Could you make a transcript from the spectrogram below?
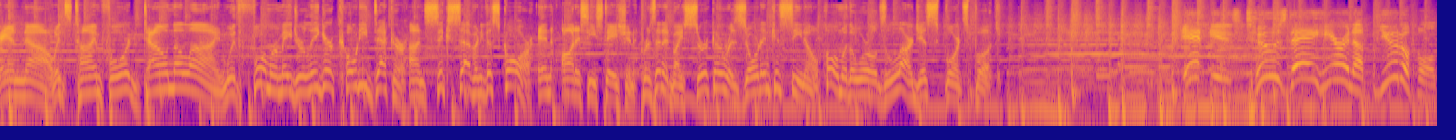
And now it's time for Down the Line with former Major Leaguer Cody Decker on 670 The Score, an Odyssey station presented by Circa Resort and Casino, home of the world's largest sports book. It is Tuesday here in a beautiful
